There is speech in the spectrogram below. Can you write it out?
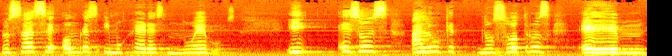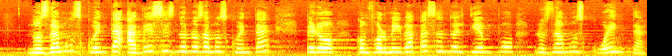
nos hace hombres y mujeres nuevos. Y eso es algo que nosotros eh, nos damos cuenta, a veces no nos damos cuenta, pero conforme iba pasando el tiempo nos damos cuenta.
